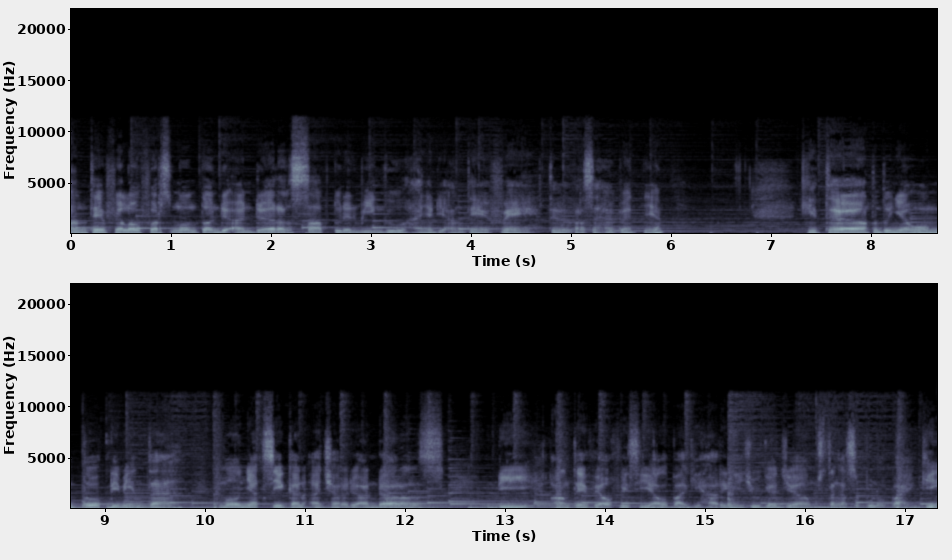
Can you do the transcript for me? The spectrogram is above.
Antv Lovers nonton di Andaran Sabtu dan Minggu Hanya di Antv Tuh persahabatnya. Kita tentunya untuk diminta menyaksikan acara di Andarans di Antv Official pagi hari ini juga jam setengah 10 pagi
